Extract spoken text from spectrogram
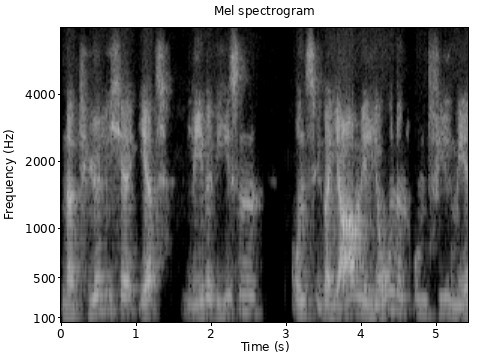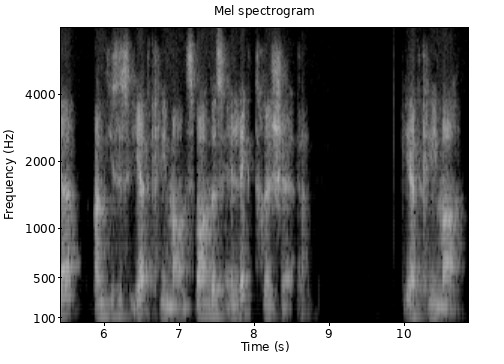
natürliche Erdlebewesen uns über Jahrmillionen und viel mehr an dieses Erdklima, und zwar an das elektrische Erdklima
